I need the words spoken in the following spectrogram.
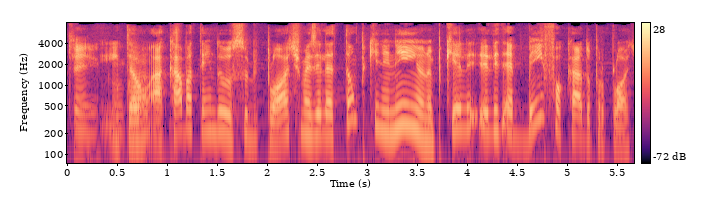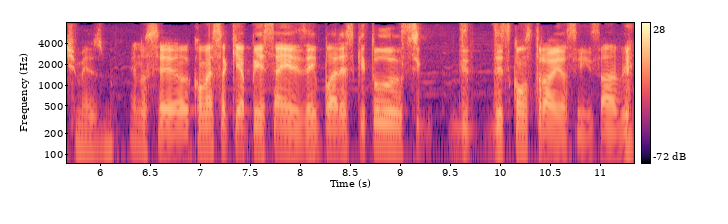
Sim. Então acaba tendo o subplot, mas ele é tão pequenininho, né? Porque ele, ele é bem focado pro plot mesmo. Eu não sei, eu começo aqui a pensar em exemplo, parece que tudo se desconstrói, assim, sabe?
